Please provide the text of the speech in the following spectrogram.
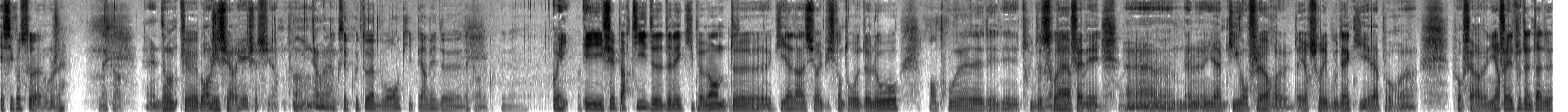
et c'est costaud la longe. hein. D'accord. Euh, Donc, euh, bon, j'y suis arrivé, je suis là. Voilà. Donc c'est le couteau à bourron qui permet de, d'accord, de couper le. Oui, et il fait partie de, de l'équipement qu'il y a dans la survie, puisqu'on trouve de l'eau, on trouve des, des trucs de soins, enfin, des, euh, il y a un petit gonfleur, euh, d'ailleurs sur les boudins, qui est là pour, euh, pour faire revenir. Enfin, il y a tout un tas de.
